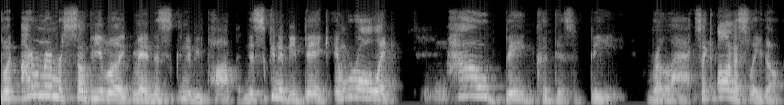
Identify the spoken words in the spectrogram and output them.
But I remember some people like, man, this is gonna be popping. This is gonna be big, and we're all like, Mhm. how big could this be? Relax. Like honestly though,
